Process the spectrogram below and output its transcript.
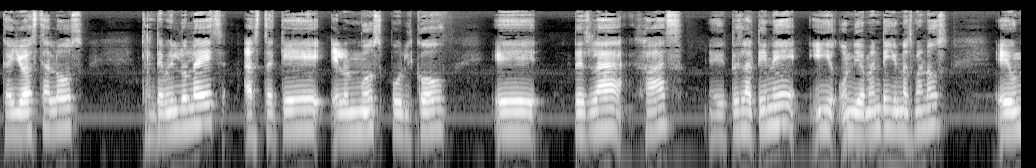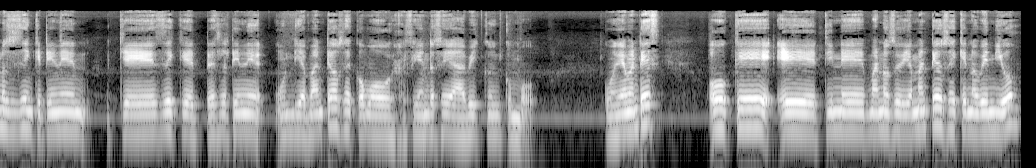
cayó hasta los 30 mil dólares hasta que Elon Musk publicó eh, Tesla has, Tesla tiene y un diamante y unas manos. unos dicen que tienen que es de que Tesla tiene un diamante, o sea, como refiriéndose a Bitcoin como, como diamantes o que eh, tiene manos de diamante, o sea que no vendió,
